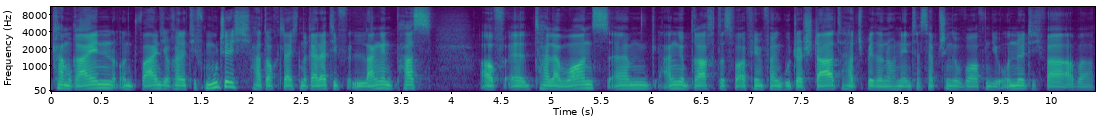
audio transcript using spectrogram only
kam rein und war eigentlich auch relativ mutig, hat auch gleich einen relativ langen Pass auf äh, Tyler Vaughns ähm, angebracht. Das war auf jeden Fall ein guter Start. Hat später noch eine Interception geworfen, die unnötig war, aber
